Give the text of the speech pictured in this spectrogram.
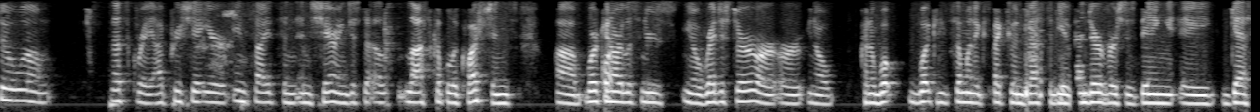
So um, that's great. I appreciate your insights and, and sharing. Just a, a last couple of questions. Uh, where can our listeners, you know, register or, or, you know, kind of what what can someone expect to invest to be a vendor versus being a guest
